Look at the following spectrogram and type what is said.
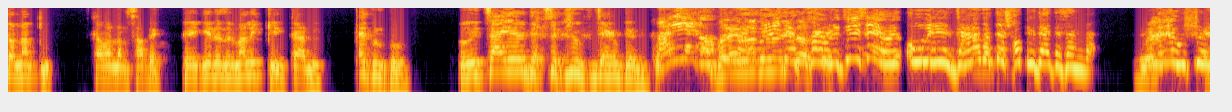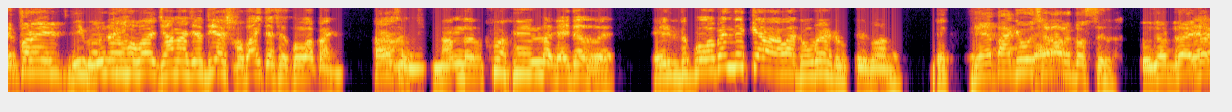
তোর নাম কি? নাম সাদেক। গ্যারেজের মালিক কি? কামি এখন ওই চাই ওই দেশে মানে ধরছে। জানা যাতে সব দিতেছেন না। এরপরে সবাই জানা যা দিয়া সবাই পোলা পাইন নামদার যাইতে এর ভিতরে পোলা পাইন দেখে আবার দৌড়ে ঢুকতে পারে র্যাপ আগে ওই ছাড়ারে ধরছে। ওই ড্রাইভার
